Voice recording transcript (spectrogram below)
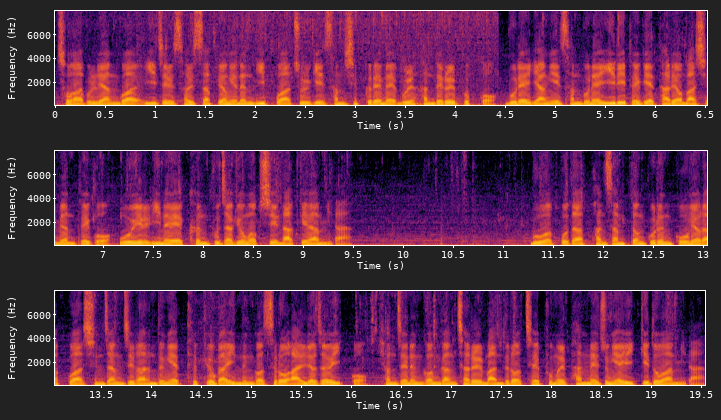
소화불량과 이질설사병에는 잎과 줄기 30g의 물 한 대를 붓고 물의 양이 3분의 1이 되게 달여 마시면 되고 5일 이내에 큰 부작용 없이 낫게 합니다. 무엇보다 환삼덩굴은 고혈압과 신장질환 등의 특효가 있는 것으로 알려져 있고 현재는 건강차를 만들어 제품을 판매 중에 있기도 합니다.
